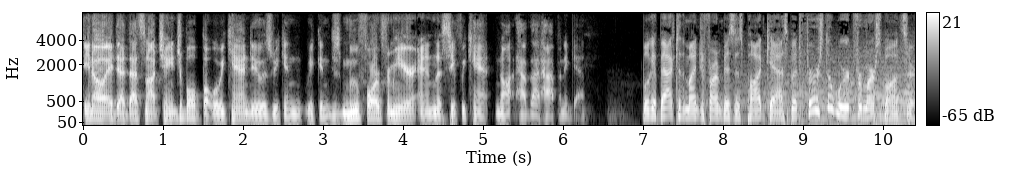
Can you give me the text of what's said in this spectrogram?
You know it, that's not changeable but what we can do is we can we can just move forward from here and let's see if we can't not have that happen again We'll get back to the Mind Your Farm Business podcast, but first, a word from our sponsor.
